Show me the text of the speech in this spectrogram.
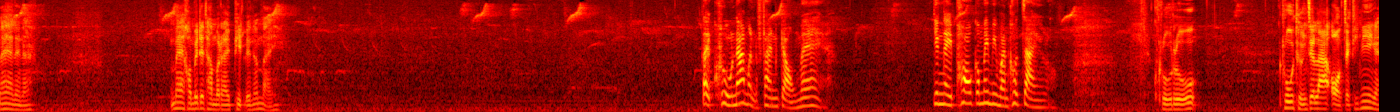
แม่เลยนะ แม่เขาไม่ได้ทำอะไรผิดเลยนะไหม แต่ครูหน้าเหมือนแฟนเก่าแม่ ยังไงพ่อก็ไม่มีวันเข้าใจหรอก ครูรู้ ครูถึงจะลาออกจากที่นี่ไง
